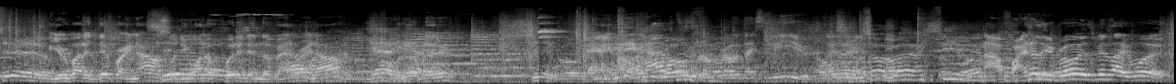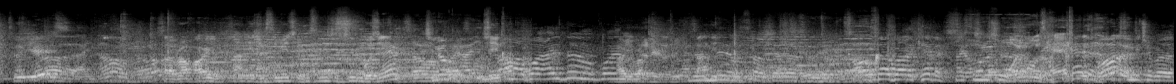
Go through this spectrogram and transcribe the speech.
chill. you're about to dip right now, so do you want to put it in the van right now? Yeah, Open it up later? Shit, bro. Dang, You didn't have you, bro? to. Bro, nice to meet you. Oh, nice to meet What's you, up, bro. brother? Nice to see you, man. Nah, finally, bro. It's been like what, two years? I know, bro. What's up, bro? How are you? Santi, nice to meet you. Nice to What's your name? Chino. Chino. Oh, my boy, how you doing, my boy? How you, bro? Santi. What's up, brother? What's up, brother? Kevin. Nice to meet you. Boy moves heavy Kevin, as nice to fuck.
